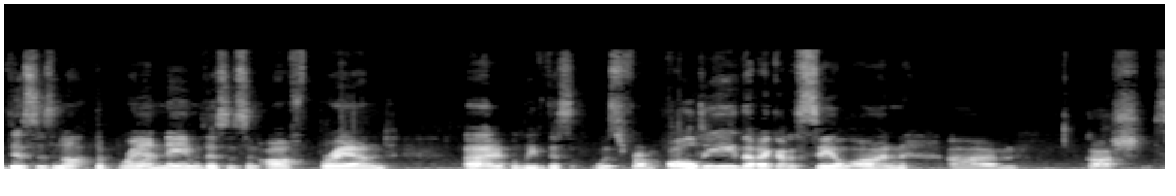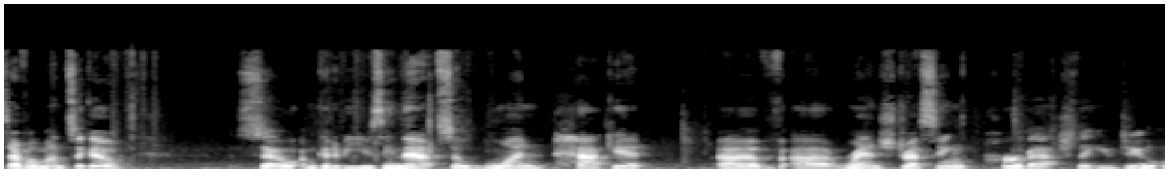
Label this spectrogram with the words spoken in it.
this is not the brand name. This is an off-brand. I believe this was from Aldi that I got a sale on, um, gosh, several months ago. So I'm going to be using that. So one packet of uh, ranch dressing per batch that you do.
